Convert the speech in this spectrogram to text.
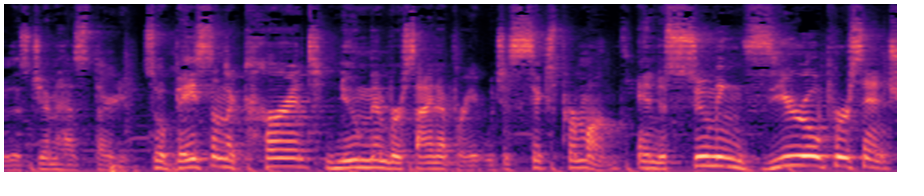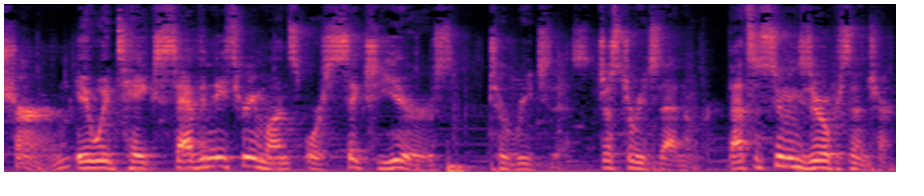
or this gym has 30. So based on the current new member sign up rate, which is six per month, and assuming 0% churn, it would take 73 months or six years to reach this, just to reach that number. That's assuming 0% churn.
